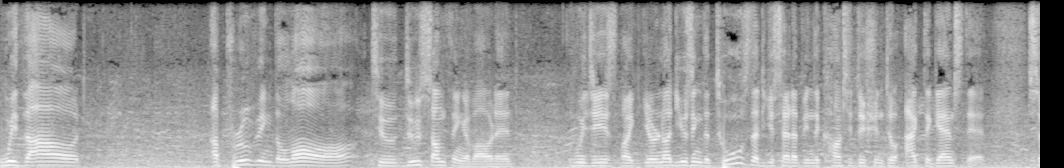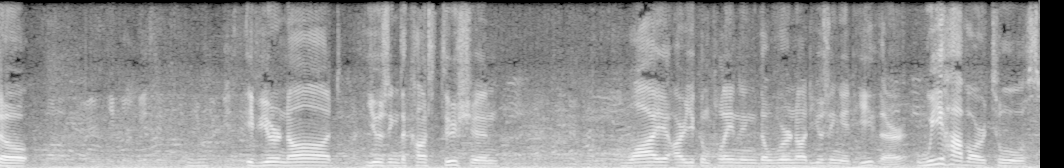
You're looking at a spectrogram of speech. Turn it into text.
without approving the law to do something about it which is like you're not using the tools that you set up in the constitution to act against it. So if you're not using the constitution why are you complaining that we're not using it either? We have our tools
